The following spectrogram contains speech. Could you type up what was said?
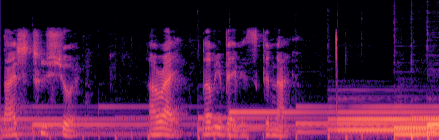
Life's too short. All right. Love you, babies. Good night.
